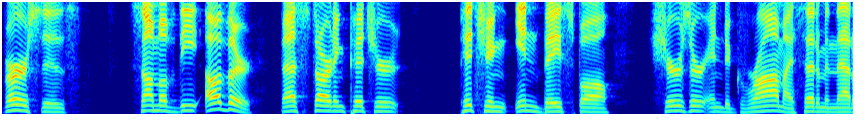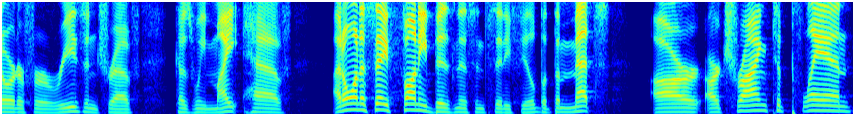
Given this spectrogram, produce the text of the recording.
versus some of the other best starting pitcher pitching in baseball. Scherzer and DeGrom. I said them in that order for a reason, Trev, because we might have, I don't want to say funny business in Citi Field, but the Mets are are trying to plan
